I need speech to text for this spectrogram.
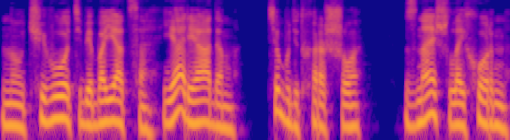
Ну, чего тебе бояться? Я рядом. Все будет хорошо. Знаешь, Лайхорн,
